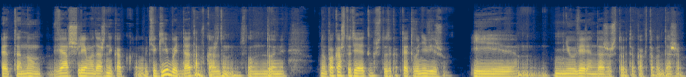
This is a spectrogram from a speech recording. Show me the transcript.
это, ну, VR-шлемы должны как утюги быть, да, там в каждом, условно, доме. Но пока что я что-то как-то этого не вижу. И не уверен даже, что это как-то вот даже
